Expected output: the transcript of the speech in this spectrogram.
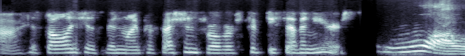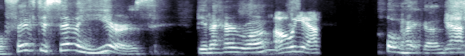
uh, histology has been my profession for over 57 years. Wow, 57 years. Did I hear wrong? Oh, yeah. Oh my God. Yeah.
